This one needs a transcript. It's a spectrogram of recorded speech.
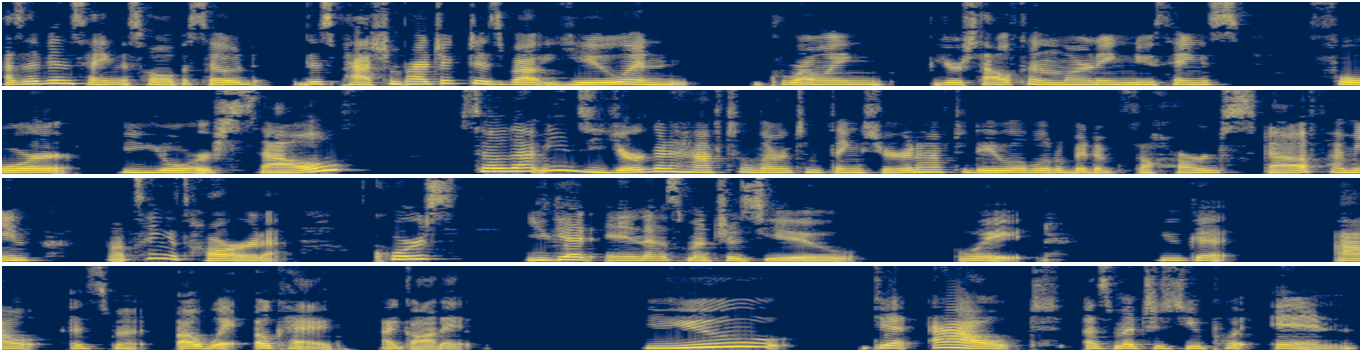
as I've been saying this whole episode, this passion project is about you and growing yourself and learning new things for yourself. So that means you're going to have to learn some things. You're going to have to do a little bit of the hard stuff. I mean, I'm not saying it's hard. Course, you get in as much as you, wait, you get out as much. Oh, wait. Okay. I got it. You get out as much as you put in.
